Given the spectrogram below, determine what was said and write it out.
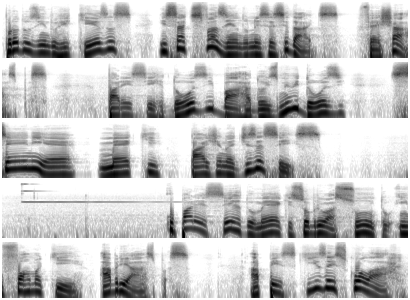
produzindo riquezas e satisfazendo necessidades. Fecha aspas. Parecer 12, 2012, CNE, MEC, página 16. O parecer do MEC sobre o assunto informa que, abre aspas, a pesquisa escolar,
